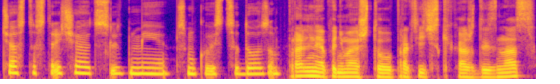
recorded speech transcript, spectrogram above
часто встречаются с людьми с муковисцидозом. Правильно я понимаю, что практически каждый из нас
